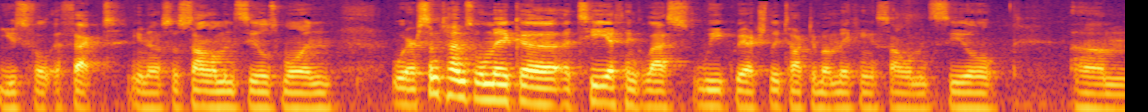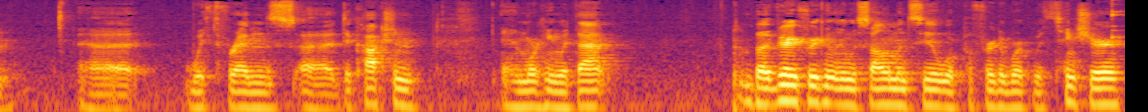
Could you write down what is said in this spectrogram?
useful effect. You know, so Solomon seals one, where sometimes we'll make a, a tea. I think last week we actually talked about making a Solomon seal um, uh, with friends uh, decoction and working with that. But very frequently with Solomon seal, we'll prefer to work with tincture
